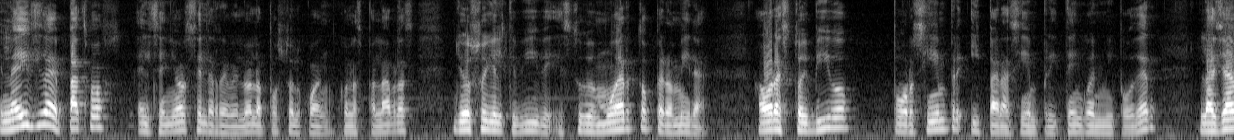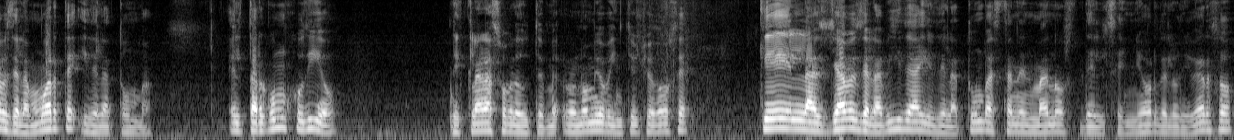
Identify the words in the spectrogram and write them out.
En la isla de Patmos, el Señor se le reveló al apóstol Juan con las palabras, Yo soy el que vive, estuve muerto, pero mira, ahora estoy vivo por siempre y para siempre, y tengo en mi poder las llaves de la muerte y de la tumba. El Targum judío declara sobre Deuteronomio 28:12, que las llaves de la vida y de la tumba están en manos del Señor del universo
